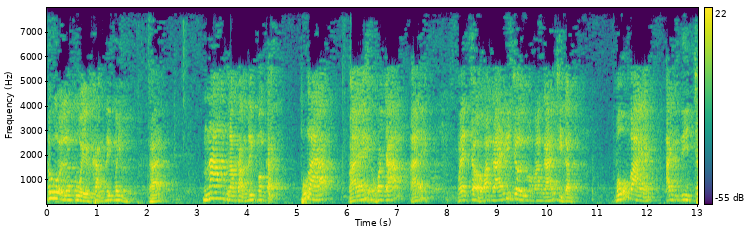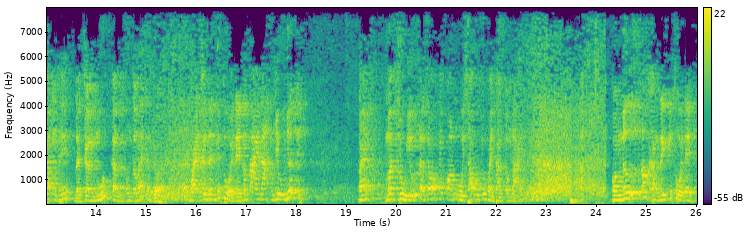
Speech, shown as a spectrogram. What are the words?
Nó gọi là tuổi khẳng định mình. Đấy. Nam là khẳng định bằng cách thuốc lá. Đấy hoa chán. Đấy. Mẹ chở bạn gái đi chơi mà bạn gái chỉ cần vỗ vai ấy, anh đi chậm thế là trời mút cần không tới hết là rồi. Ngoài cho nên cái tuổi này nó tai nạn nhiều nhất ấy. Đấy, mà chủ yếu là do cái con ngồi sau chứ không phải thằng cầm lái. Còn nữ nó khẳng định cái tuổi này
